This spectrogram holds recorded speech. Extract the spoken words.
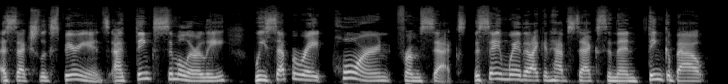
a sexual experience. I think similarly, we separate porn from sex the same way that I can have sex and then think about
